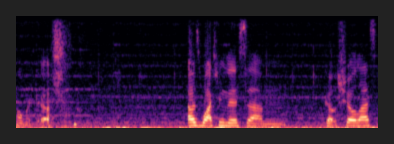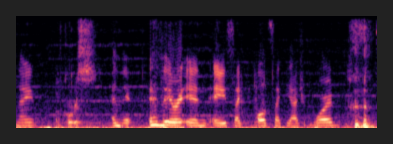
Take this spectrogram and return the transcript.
Oh my gosh. I was watching this um, ghost show last night, Of course. and they and they were in a psych old psychiatric ward,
